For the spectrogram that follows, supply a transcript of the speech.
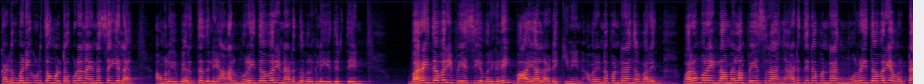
கடும் பணி கொடுத்தவங்கள்ட்ட கூட நான் என்ன செய்யலை? அவங்களை வெறுத்ததில்லை. ஆனால் முறை தவறி நடந்தவர்களை எதிர்த்தேன். வரை தவறி பேசியவர்களை வாயால் அடக்கினேன். அவர் என்ன பண்ணுறாங்க வரை வரமுறை இல்லாமலாம் பேசுகிறாங்க அடுத்து என்ன பண்ணுறாங்க முறை தவறி அவர்கிட்ட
